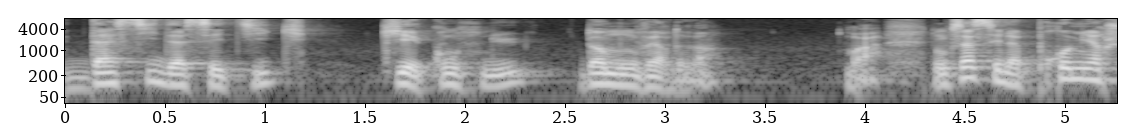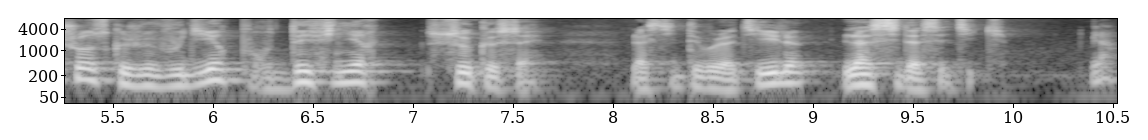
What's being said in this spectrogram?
d'acide acétique qui est contenue dans mon verre de vin. Voilà. Donc ça, c'est la première chose que je vais vous dire pour définir ce que c'est. L'acidité volatile, l'acide acétique. Bien.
